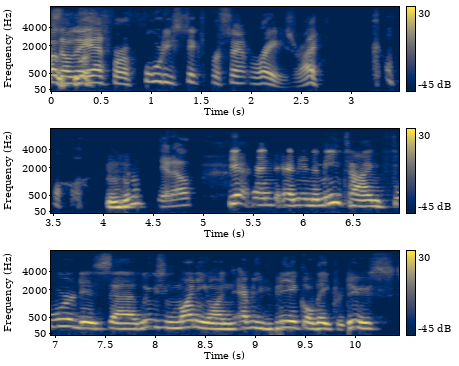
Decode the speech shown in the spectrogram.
Oh, so they sure. asked for a 46% raise, right? Come on, Mhm. you know? Yeah, and and in the meantime, Ford is uh, losing money on every vehicle they produce.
